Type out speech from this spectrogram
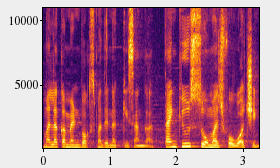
मला कमेंट बॉक्समध्ये नक्की सांगा. Thank you so much for watching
